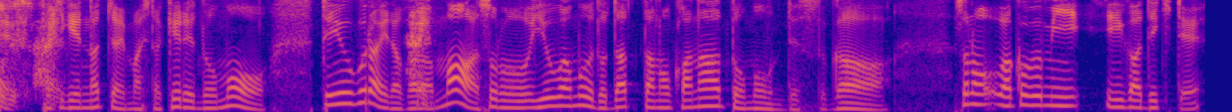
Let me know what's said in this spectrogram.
ね、立ち消えになっちゃいましたけれども、はい、っていうぐらいだから、はい、まあ、その融和ムードだったのかなと思うんですが、その枠組みができて、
